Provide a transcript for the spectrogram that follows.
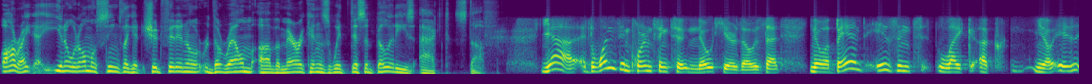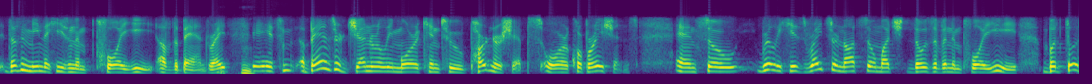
All right. Uh, you know, it almost seems like it should fit in the realm of Americans with Disabilities Act stuff. Yeah, the one important thing to note here, though, is that you know a band isn't like a you know it doesn't mean that he's an employee of the band, right? Mm-hmm. It's bands are generally more akin to partnerships or corporations, and so really his rights are not so much those of an employee, but those,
